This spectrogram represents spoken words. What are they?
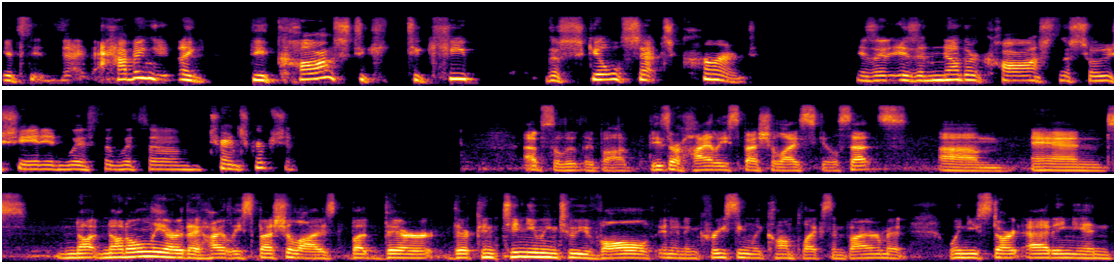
it's having, like, the cost to, to keep the skill sets current is it is another cost associated with with um, transcription. Absolutely, Bob. These are highly specialized skill sets. Um, and not not only are they highly specialized, but they're they're continuing to evolve in an increasingly complex environment. When you start adding in,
